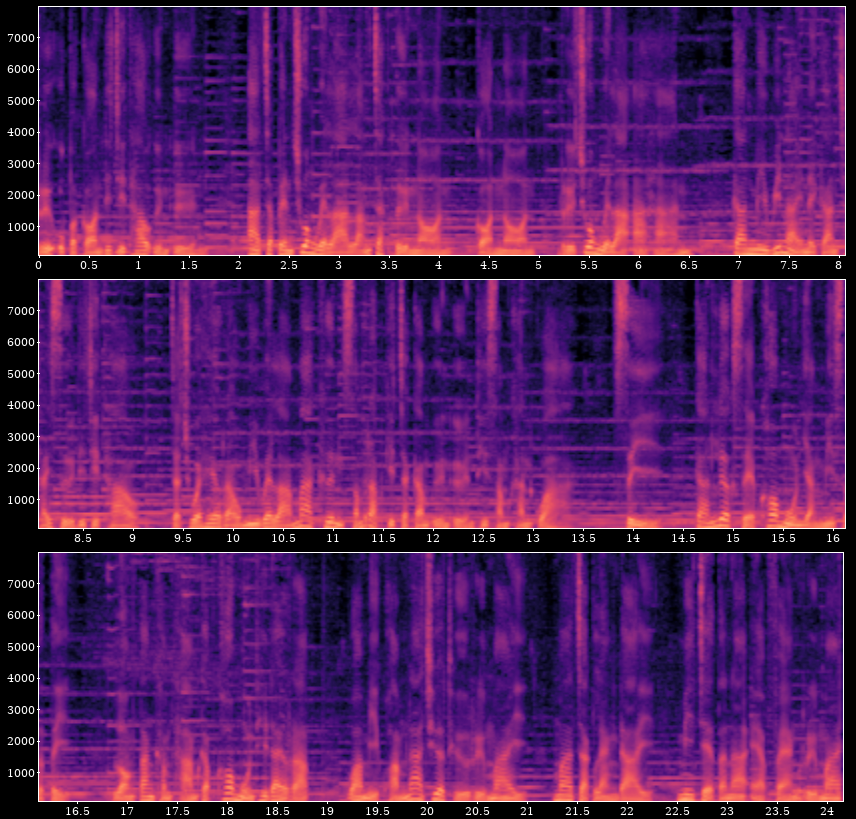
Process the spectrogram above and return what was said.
หรืออุปกรณ์ดิจิทัลอื่น ๆ อาจจะเป็นช่วงเวลาหลังจากตื่นนอน ก่อนนอน หรือช่วงเวลาอาหาร การมีวินัยในการใช้สื่อดิจิทัล จะช่วยให้เรามีเวลามากขึ้นสำหรับกิจกรรมอื่น ๆ ที่สำคัญกว่า 4. การเลือกเสพข้อมูลอย่างมีสติ ลองตั้งคำถามกับข้อมูลที่ได้รับ ว่ามีความน่าเชื่อถือหรือไม่ มาจากแหล่งใด มีเจตนาแอบแฝงหรือไม่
